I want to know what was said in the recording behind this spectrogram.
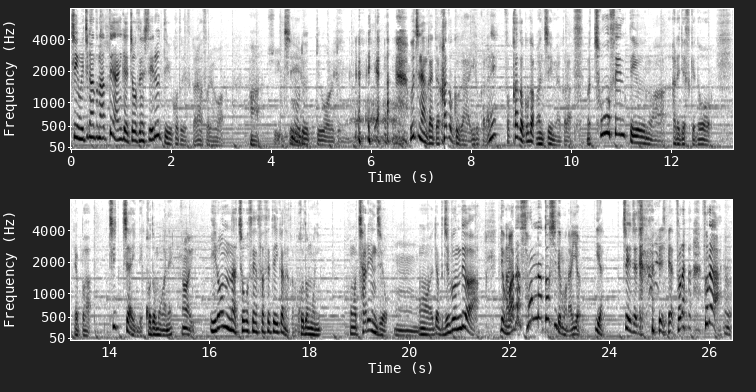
チーム一丸となって何かに挑戦しているっていうことですからそれは。はい、チームでって言われても。な うちなんかやったら家族がいるからね。そう家族がワンチームやから、まあ、挑戦っていうのはあれですけどやっぱちっちゃいんで子供がねはい。いろんな挑戦させていかなあかん子供に。このチャレンジを、うん。うん、やっぱ自分ではでもまだそんな年でもないやろ。いや違う違う違う。そらそら、うん。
